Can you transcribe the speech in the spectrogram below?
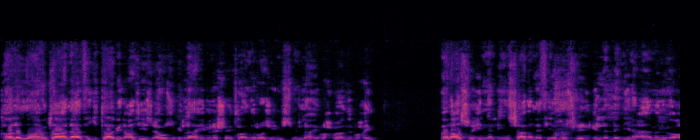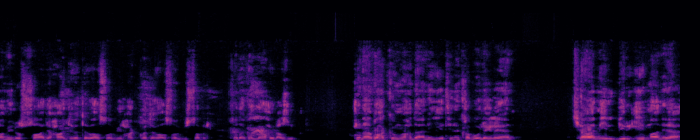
قال الله تعالى في كتابه العزيز أعوذ بالله من الشيطان الرجيم بسم الله الرحمن الرحيم والعصر إن الإنسان لفي خسر إلا الذين آمنوا وعملوا الصالحات وتواصوا بالحق وتواصوا بالصبر صدق الله العظيم Cenab-ı Hakk'ın vahdaniyetini kabul eyleyen, kamil bir iman ile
